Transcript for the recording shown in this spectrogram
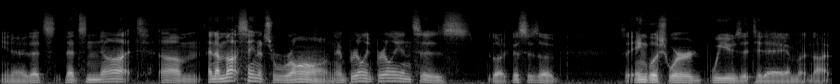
You know, that's that's not. Um, and I'm not saying it's wrong. And brilliant brilliance is look. This is a it's an English word. We use it today. I'm not not,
